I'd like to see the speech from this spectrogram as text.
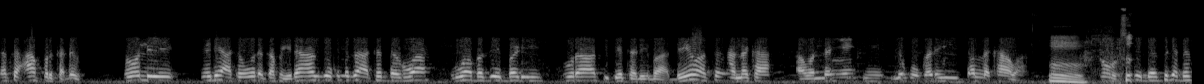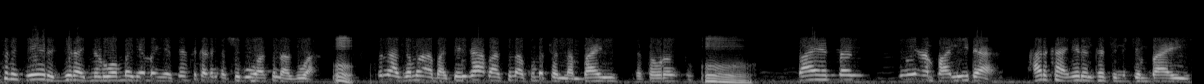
ƙasar Afirka ɗin. Dole sai dai a taho da kafa idan an zo kuma za a tadda ruwa ruwa ba zai bari turawa su ƙetare ba da yawa sun halaka a wannan yanki na ƙoƙarin tsallakawa. To da suka kera jiragen ruwan manya manya sai suka rinka shigowa suna zuwa. Suna zama a bakin gaba suna kuma tallan bayi da sauransu. Bayan nan sun yi amfani da harka irin ta cinikin bayi.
